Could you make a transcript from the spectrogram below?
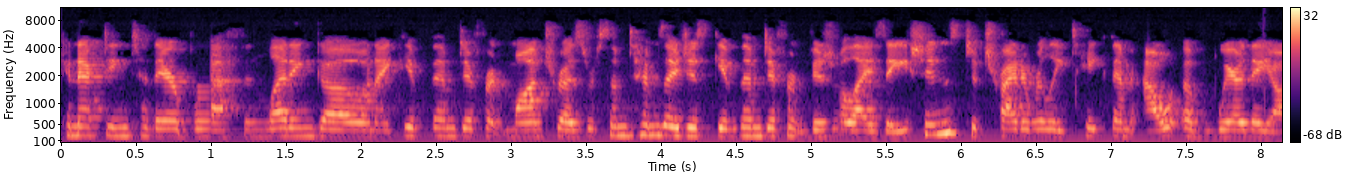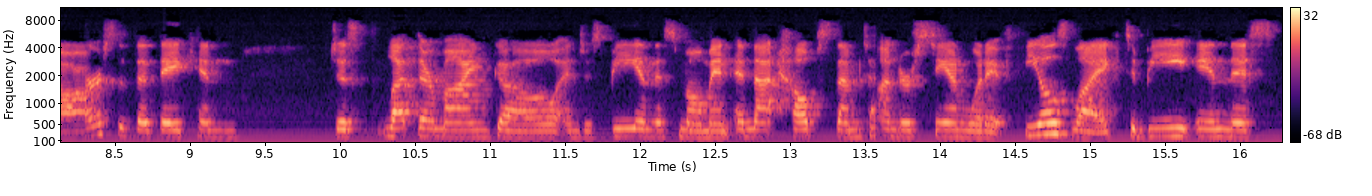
connecting to their breath and letting go and i give them different mantras or sometimes i just give them different visualizations to try to really take them out of where they are so that they can just let their mind go and just be in this moment. And that helps them to understand what it feels like to be in this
